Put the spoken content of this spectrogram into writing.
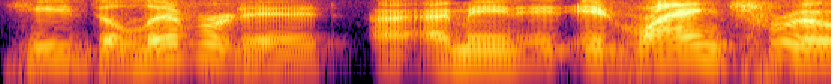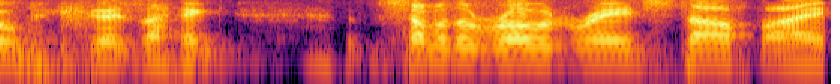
he delivered it, I, I mean, it, it rang true because I some of the road rage stuff I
